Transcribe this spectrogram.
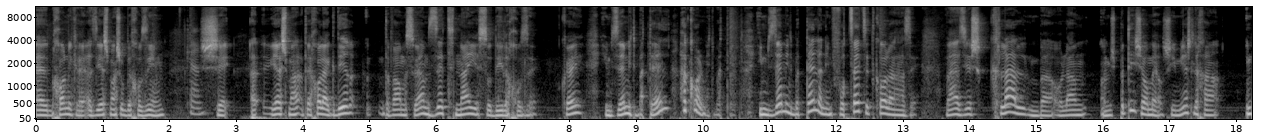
אה, בכל מקרה, אז יש משהו בחוזים, כן. שיש, מה- אתה יכול להגדיר דבר מסוים, זה תנאי יסודי לחוזה, אוקיי? אם זה מתבטל, הכל מתבטל. אם זה מתבטל, אני מפוצץ את כל הזה. ואז יש כלל בעולם המשפטי שאומר שאם יש לך, אם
